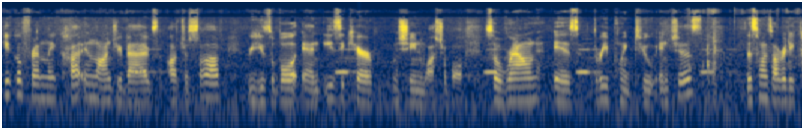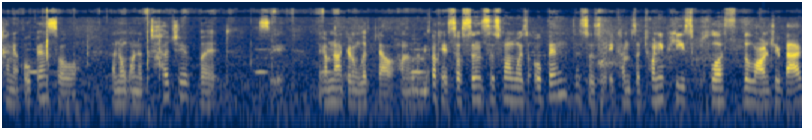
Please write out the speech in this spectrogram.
Eco-friendly cotton laundry bags, ultra soft, reusable, and easy care machine washable. So round is 3.2 inches. This one's already kind of open, so I don't want to touch it, but let's see. Like I'm not gonna lift it out. Hold on, let me. Okay, so since this one was open, this is it comes a 20 piece plus the laundry bag.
